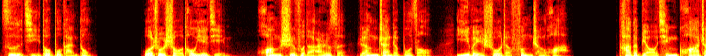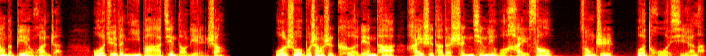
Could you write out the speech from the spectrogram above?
自己都不敢动。我说手头也紧，黄师傅的儿子仍站着不走，一味说着奉承话，他的表情夸张的变换着。我觉得泥巴溅到脸上，我说不上是可怜他，还是他的神情令我害臊。总之，我妥协了。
